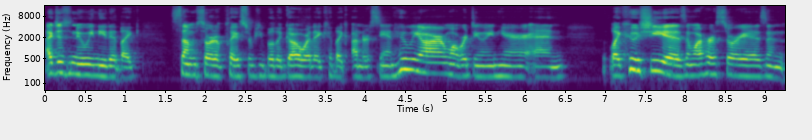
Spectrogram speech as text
I just knew we needed like some sort of place for people to go where they could like understand who we are and what we're doing here and like who she is and what her story is and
